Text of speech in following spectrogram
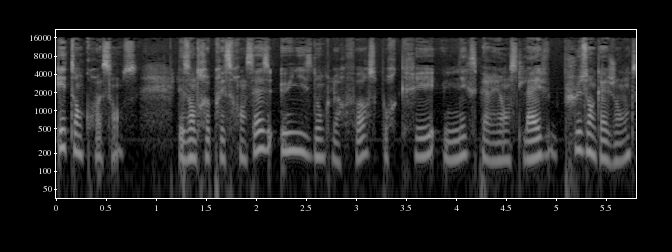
est en croissance. Les entreprises françaises unissent donc leurs forces pour créer une expérience live plus engageante,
